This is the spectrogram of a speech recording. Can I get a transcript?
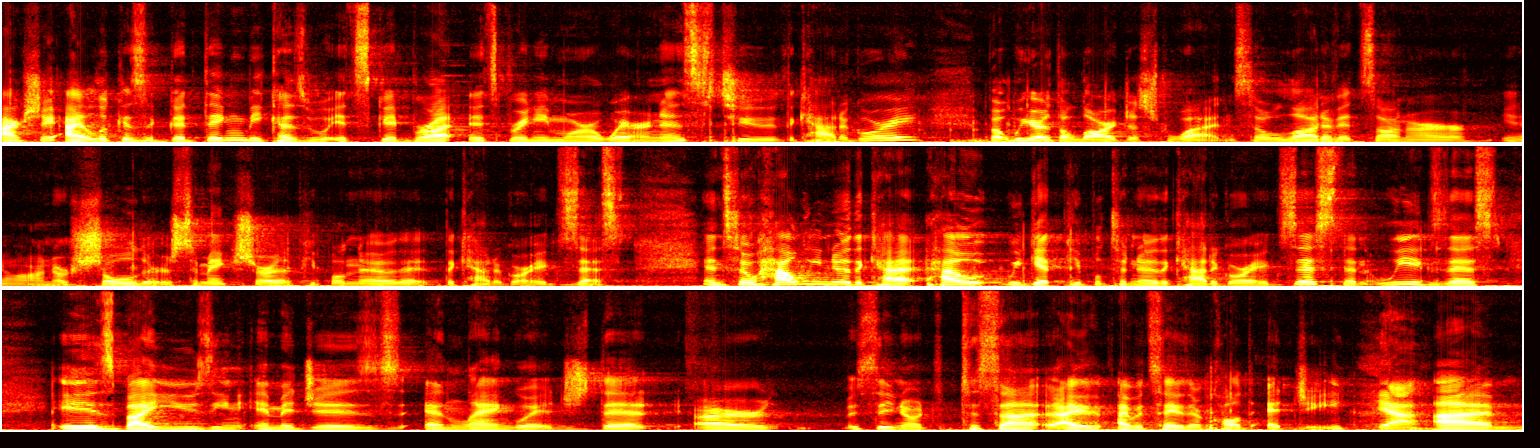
actually I look as a good thing because it's good brought it's bringing more awareness to the category. But we are the largest one, so a lot of it's on our you know on our shoulders to make sure that people know that the category exists. And so how we know the cat how we get people to know the category exists and that we exist is by using images and language that are so, you know, to some, I, I would say they're called edgy. Yeah. Um,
